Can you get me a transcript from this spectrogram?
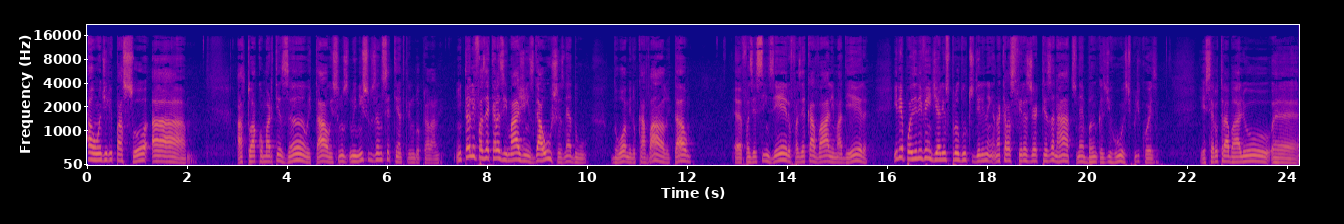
aonde ele passou a, atuar como artesão e tal, isso no, no, início dos anos 70 que ele mudou para lá, né? Então ele fazia aquelas imagens gaúchas, né, do, do homem no cavalo e tal. É, fazia cinzeiro, fazia cavalo em madeira. E depois ele vendia ali os produtos dele naquelas feiras de artesanatos, né? Bancas de rua, esse tipo de coisa. Esse era o trabalho, é,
